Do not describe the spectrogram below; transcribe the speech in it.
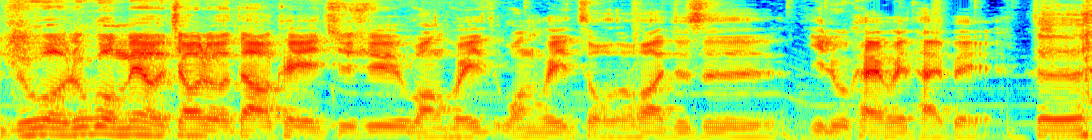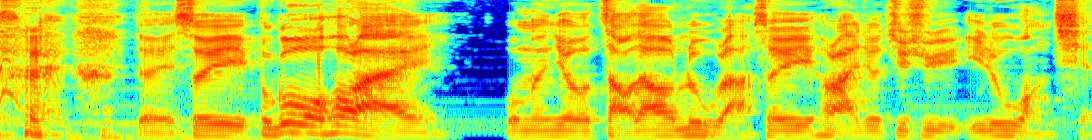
如果如果没有交流到，可以继续往回往回走的话，就是一路开回台北。对对对对，所以不过后来我们有找到路啦，所以后来就继续一路往前。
